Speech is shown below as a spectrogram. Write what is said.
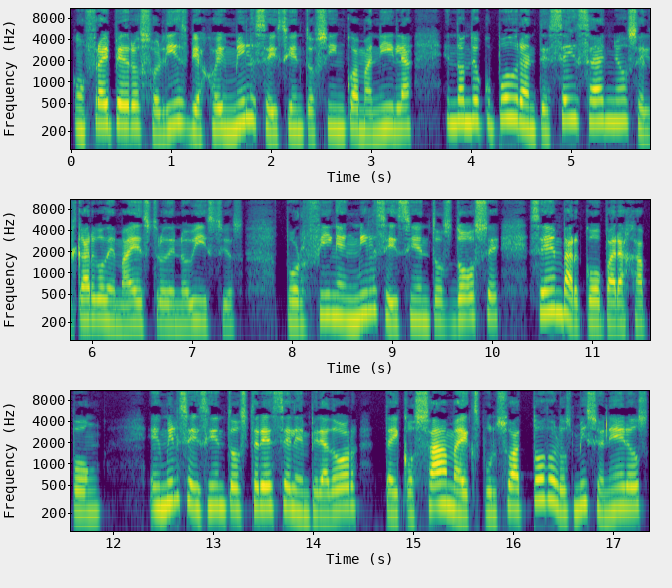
Con Fray Pedro Solís viajó en 1605 a Manila, en donde ocupó durante seis años el cargo de maestro de novicios. Por fin, en 1612, se embarcó para Japón. En 1613 el emperador Taikosama expulsó a todos los misioneros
